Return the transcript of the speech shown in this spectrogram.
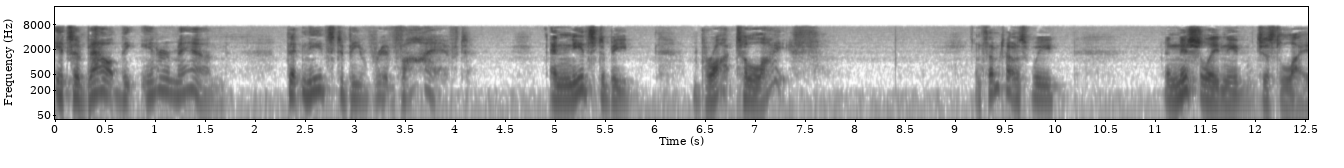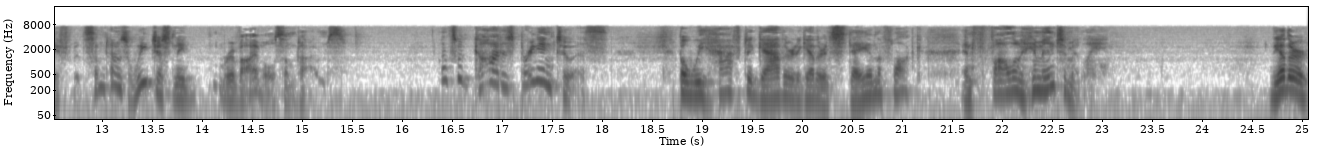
It's about the inner man that needs to be revived and needs to be brought to life. And sometimes we initially need just life, but sometimes we just need revival sometimes. That's what God is bringing to us. But we have to gather together and stay in the flock and follow Him intimately. The other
